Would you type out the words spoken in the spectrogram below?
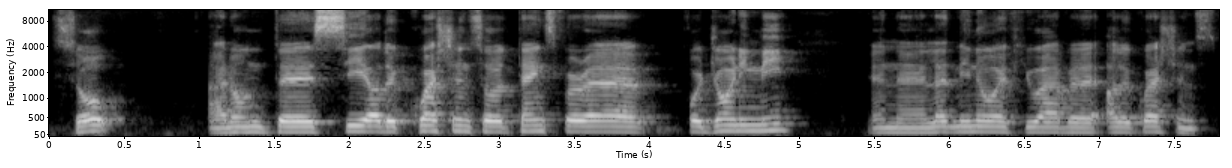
so I don't uh, see other questions. So thanks for uh, for joining me, and let me know if you have other questions.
